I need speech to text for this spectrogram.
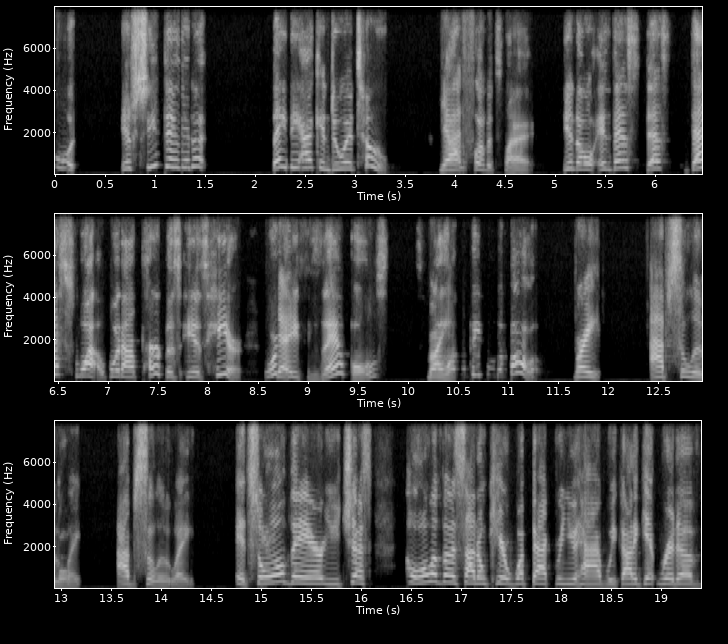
oh, if she did it, maybe I can do it too. Yeah. What it's like. You know, and that's that's that's what what our purpose is here. We're yes. examples right. for people to follow. Right. Absolutely. Absolutely. It's all there. You just all of us, I don't care what background you have, we got to get rid of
